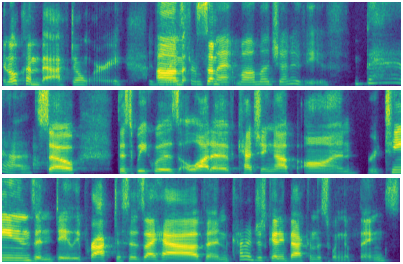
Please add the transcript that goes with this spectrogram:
It'll come back. Don't worry. Advice um, from some, plant mama Genevieve. Yeah. So this week was a lot of catching up on routines and daily practices I have, and kind of just getting back in the swing of things.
